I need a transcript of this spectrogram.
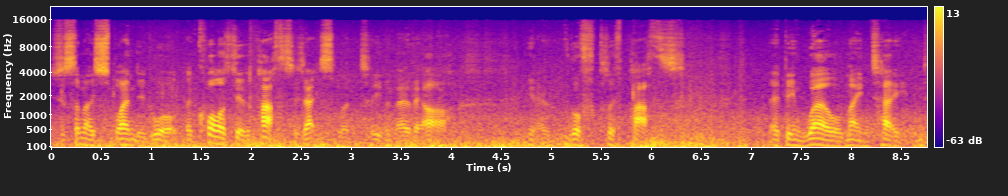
is just the most splendid walk. The quality of the paths is excellent, even though they are, you know, rough cliff paths. They've been well maintained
